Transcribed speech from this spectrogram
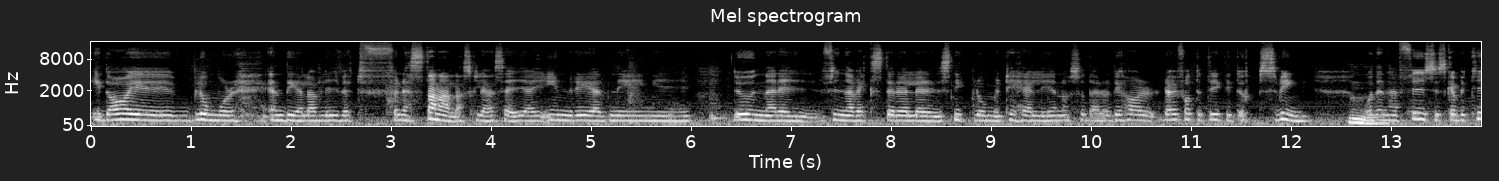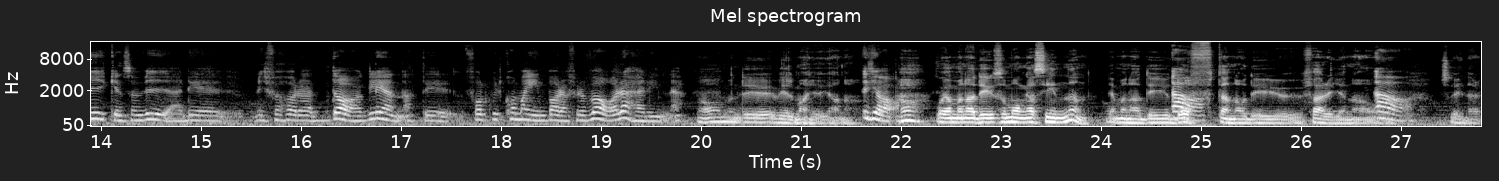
idag är blommor en del av livet för nästan alla skulle jag säga. I inredning, i, du unnar dig fina växter eller snittblommor till helgen och sådär. Det har, det har fått ett riktigt uppsving. Mm. Och den här fysiska butiken som vi är, det, vi får höra dagligen att det, folk vill komma in bara för att vara här inne. Ja, men det vill man ju gärna. Ja, och jag menar det är ju så många sinnen. Jag menar det är ju Ja. doften och det är ju färgerna och ja, så vidare.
